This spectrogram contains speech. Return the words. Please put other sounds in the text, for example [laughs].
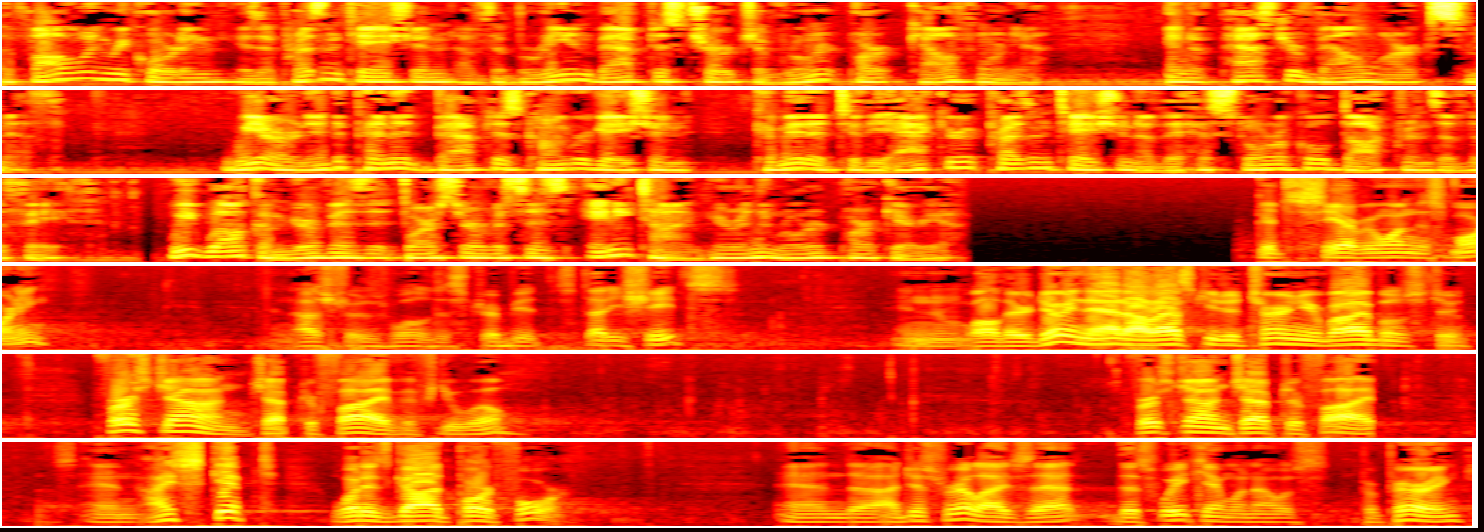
The following recording is a presentation of the Berean Baptist Church of Rohnert Park, California, and of Pastor Val Mark Smith. We are an independent Baptist congregation committed to the accurate presentation of the historical doctrines of the faith. We welcome your visit to our services anytime here in the Rohnert Park area. Good to see everyone this morning. And ushers will distribute the study sheets. And while they're doing that, I'll ask you to turn your Bibles to 1 John chapter 5, if you will. 1 John chapter 5. And I skipped what is God part 4. And uh, I just realized that this weekend when I was preparing.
